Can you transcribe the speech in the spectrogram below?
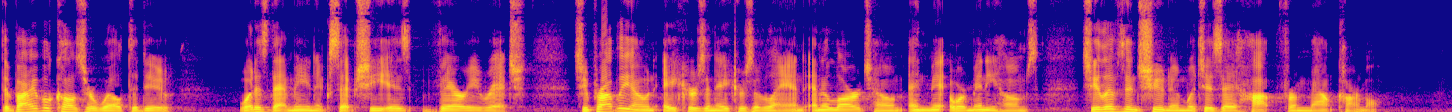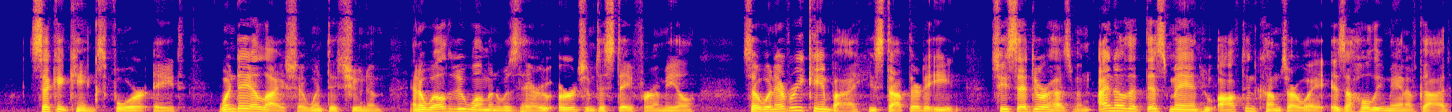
The Bible calls her well to do. What does that mean except she is very rich? She probably owned acres and acres of land and a large home and or many homes. She lives in Shunem, which is a hop from Mount Carmel. 2 Kings 4 8. One day Elisha went to Shunem, and a well to do woman was there who urged him to stay for a meal. So whenever he came by, he stopped there to eat. She said to her husband, I know that this man who often comes our way is a holy man of God.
